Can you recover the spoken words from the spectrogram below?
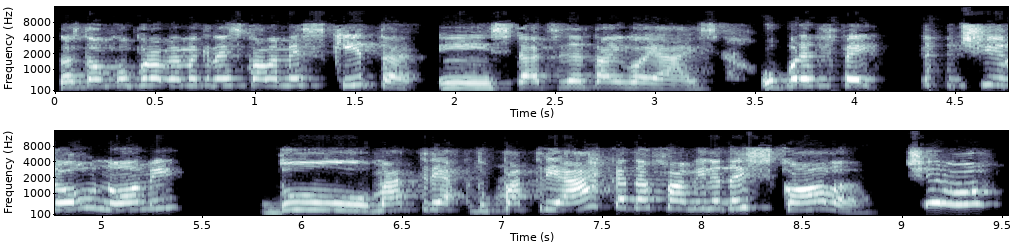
nós estamos com um problema aqui na Escola Mesquita, em Cidade Ocidental, em Goiás. O prefeito tirou o nome do, do patriarca da família da escola. Tirou.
